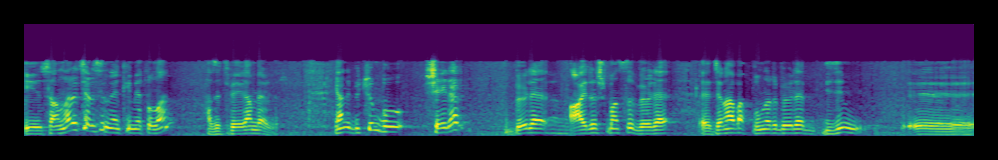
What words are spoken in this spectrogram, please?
İnsanlar içerisinde en kıymetli olan Hazreti Peygamber'dir. Yani bütün bu şeyler böyle ayrışması böyle e, Cenab-ı Hak bunları böyle bizim e,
